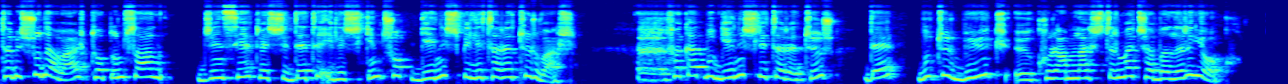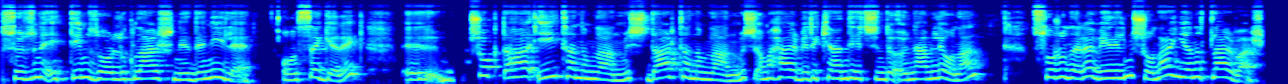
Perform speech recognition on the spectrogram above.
tabii şu da var, toplumsal cinsiyet ve şiddete ilişkin çok geniş bir literatür var. Ee, fakat bu geniş literatür de bu tür büyük e, kuramlaştırma çabaları yok. Sözünü ettiğim zorluklar nedeniyle olsa gerek çok daha iyi tanımlanmış, dar tanımlanmış ama her biri kendi içinde önemli olan sorulara verilmiş olan yanıtlar var.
